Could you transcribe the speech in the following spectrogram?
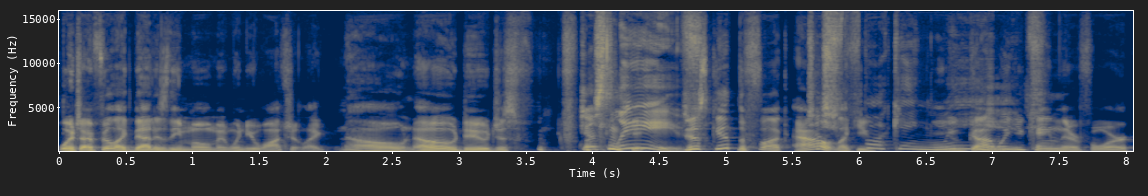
Which I feel like that is the moment when you watch it, like, no, no, dude, just Just leave. just get the fuck out. Just like you, fucking you got what you came there for.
